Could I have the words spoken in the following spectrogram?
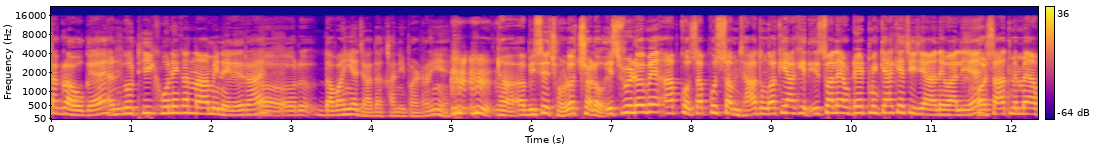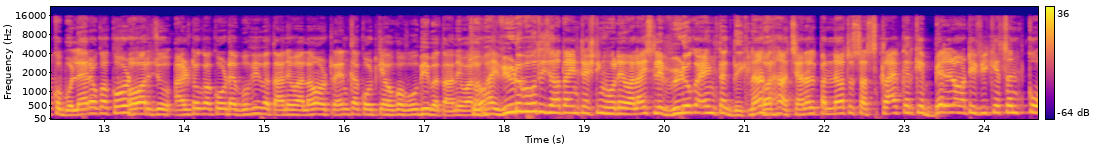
तगड़ा हो गया है एंड वो ठीक होने का नाम ही नहीं ले रहा है। और दवाइयाँ ज़्यादा खानी पड़ रही है। हाँ अब इसे छोड़ो चलो। इस वीडियो में आपको सब कुछ समझा दूँगा की आखिर इस वाले अपडेट में क्या क्या चीज़ें आने वाली है। और साथ में मैं आपको बोलेरो का कोड और जो अल्टो का कोड है वो भी बताने वाला हूँ और ट्रेन का कोड क्या होगा वो भी बताने वाला हूँ। भाई वीडियो बहुत ही ज़्यादा इंटरेस्टिंग होने वाला है इसलिए वीडियो को एंड तक देखना। और हाँ चैनल पर नया हो तो सब्सक्राइब करके बेल नोटिफिकेशन को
